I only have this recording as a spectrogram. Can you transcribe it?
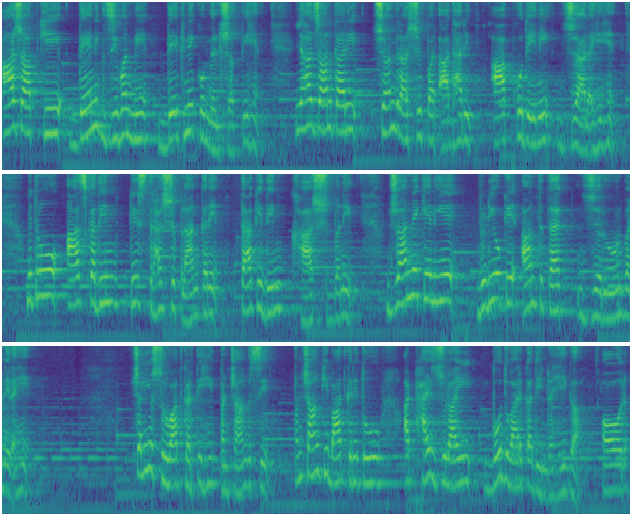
आज आपकी दैनिक जीवन में देखने को मिल सकती है? यह जानकारी चंद्र राशि पर आधारित आपको देने जा रहे हैं। मित्रों, आज का दिन किस तरह से प्लान करें ताकि दिन खास बने? जानने के लिए वीडियो के अंत तक ज़रूर बने रहें। चलिए शुरुआत करते हैं पंचांग से। पंचांग की बात करें तो 28 जुलाई बुधवार का दिन रहेगा और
